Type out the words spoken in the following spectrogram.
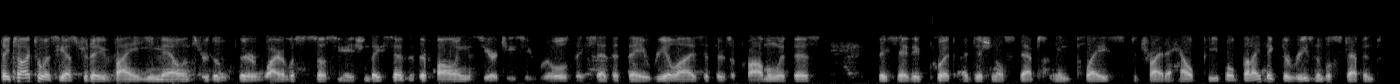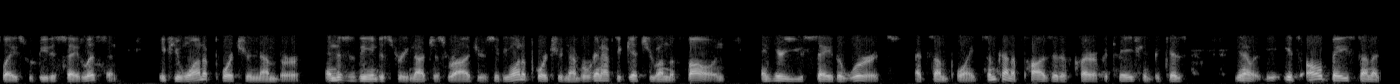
They talked to us yesterday via email and through the, their wireless association. They said that they're following the CRTC rules. They said that they realize that there's a problem with this. They say they put additional steps in place to try to help people. But I think the reasonable step in place would be to say, listen, if you want to port your number, and this is the industry, not just Rogers, if you want to port your number, we're going to have to get you on the phone and hear you say the words at some point, some kind of positive clarification, because you know it's all based on a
